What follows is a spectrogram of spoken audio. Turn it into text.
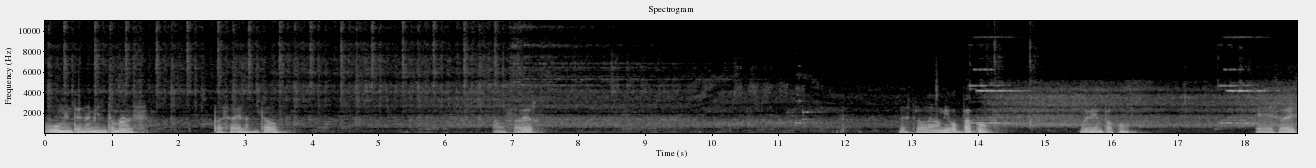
un entrenamiento más pase adelantado vamos a ver nuestro gran amigo Paco muy bien, Paco. Eso es.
